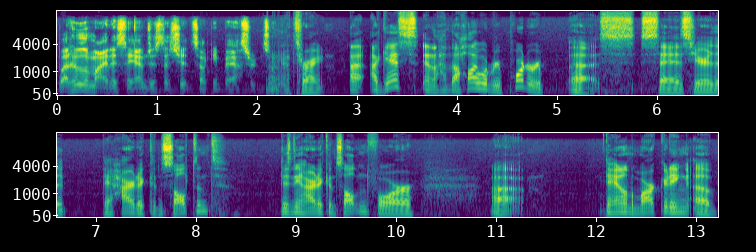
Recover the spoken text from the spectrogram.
but who am I to say? I'm just a shit sucking bastard. So That's right. Uh, I guess and the Hollywood Reporter uh, s- says here that they hired a consultant. Disney hired a consultant for uh, to handle the marketing of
